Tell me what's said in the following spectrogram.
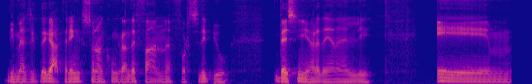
di Magic the Gathering, sono anche un grande fan, forse di più, del Signore degli Anelli. E ehm,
